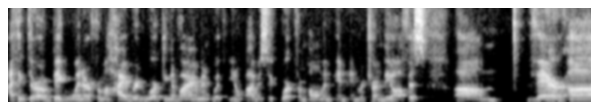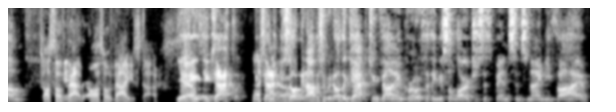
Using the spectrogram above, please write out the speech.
I think they're a big winner from a hybrid working environment with, you know, obviously work from home and, and, and return to the office. Um, there, um, It's also va- they're also value stocks. yeah, Yes. exactly. Exactly. Yeah. So I mean, obviously we know the gap between value and growth, I think is the largest it's been since 95.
